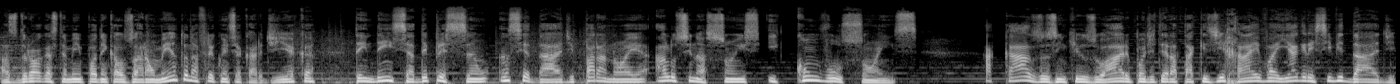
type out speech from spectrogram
As drogas também podem causar aumento na frequência cardíaca, tendência à depressão, ansiedade, paranoia, alucinações e convulsões. Há casos em que o usuário pode ter ataques de raiva e agressividade,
